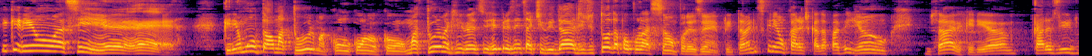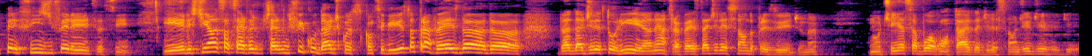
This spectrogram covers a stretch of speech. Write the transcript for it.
e queriam, assim, é, é queriam montar uma turma com, com, com uma turma que tivesse representatividade de toda a população, por exemplo. Então eles queriam cara de cada pavilhão, sabe? Queria caras de, de, perfis diferentes, assim. E eles tinham essa certa, certa dificuldade de conseguir isso através da, da, da, da diretoria, né? Através da direção do presídio, né? Não tinha essa boa vontade da direção de, de, de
